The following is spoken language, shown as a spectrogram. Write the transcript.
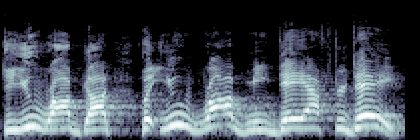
Do you rob God? But you rob me day after day.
